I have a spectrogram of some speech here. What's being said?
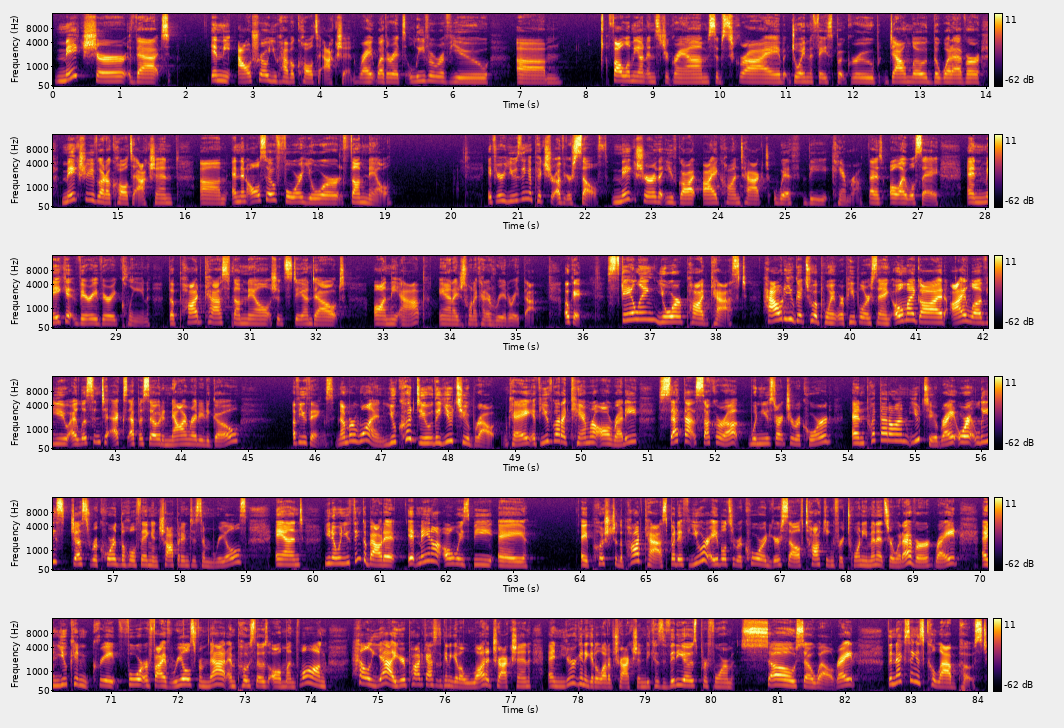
make sure that in the outro you have a call to action, right? Whether it's leave a review, um, follow me on Instagram, subscribe, join the Facebook group, download the whatever. Make sure you've got a call to action. Um, and then also for your thumbnail, if you're using a picture of yourself, make sure that you've got eye contact with the camera. That is all I will say. And make it very, very clean. The podcast thumbnail should stand out on the app. And I just want to kind of reiterate that. Okay, scaling your podcast. How do you get to a point where people are saying, oh my God, I love you. I listened to X episode and now I'm ready to go? a few things. Number one, you could do the YouTube route, okay? If you've got a camera already, set that sucker up when you start to record and put that on YouTube, right? Or at least just record the whole thing and chop it into some reels. And, you know, when you think about it, it may not always be a a push to the podcast, but if you are able to record yourself talking for 20 minutes or whatever, right? And you can create four or five reels from that and post those all month long, hell yeah, your podcast is to get a lot of traction and you're to get a lot of traction because videos perform so, so well, right? The next thing is collab post.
